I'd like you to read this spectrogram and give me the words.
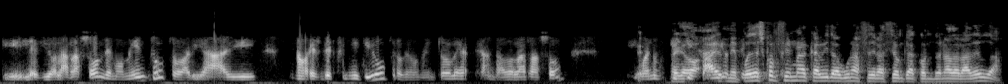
y les dio la razón de momento, todavía hay, no es definitivo, pero de momento le han dado la razón. Y bueno, pero ¿me puedes confirmar que ha habido alguna federación que ha condonado la deuda?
